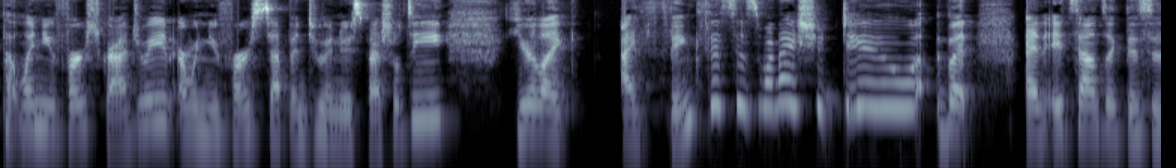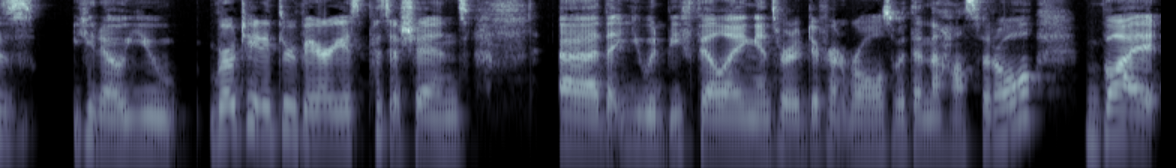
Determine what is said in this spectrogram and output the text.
But when you first graduate or when you first step into a new specialty, you're like, I think this is what I should do. But, and it sounds like this is, you know, you rotated through various positions uh, that you would be filling in sort of different roles within the hospital. But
